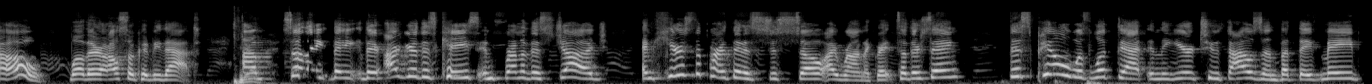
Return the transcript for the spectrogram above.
Oh well, there also could be that. Yeah. Um, so they, they they argue this case in front of this judge, and here's the part that is just so ironic, right? So they're saying this pill was looked at in the year 2000, but they've made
